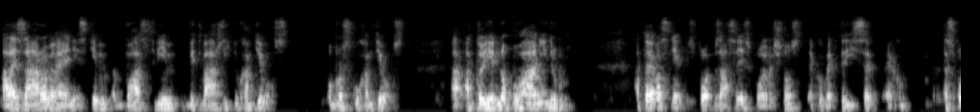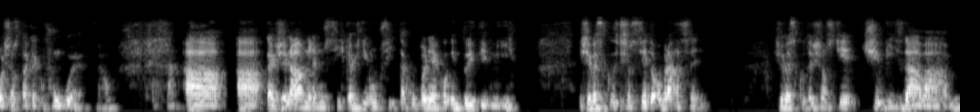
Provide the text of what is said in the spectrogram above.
ale zároveň s tím bohatstvím vytváří tu chamtivost, obrovskou chamtivost. A, a to jedno pohání druhý. A to je vlastně v zásadě společnost, jako ve které se jako ta společnost tak jako funguje. Jo. A, a takže nám nemusí každému přijít tak úplně jako intuitivní, že ve skutečnosti je to obráceně. Že ve skutečnosti čím víc dávám,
